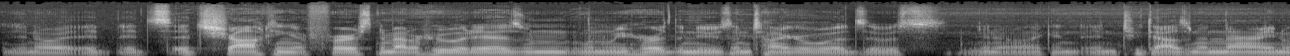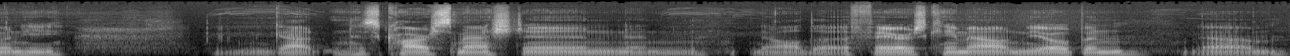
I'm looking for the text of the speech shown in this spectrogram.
you know, it, it's it's shocking at first, no matter who it is. When when we heard the news on Tiger Woods, it was you know like in, in 2009 when he got his car smashed in and all the affairs came out in the open. Um,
